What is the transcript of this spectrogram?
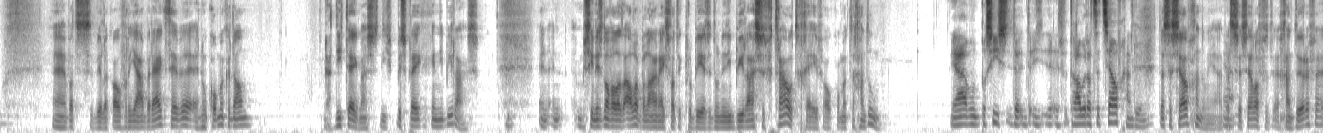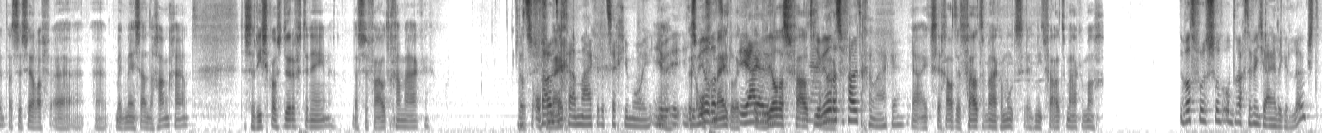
Uh, wat wil ik over een jaar bereikt hebben en hoe kom ik er dan? Nou, die thema's die bespreek ik in die bila's. En, en, misschien is het nog wel het allerbelangrijkste wat ik probeer te doen... in die bila's het vertrouwen te geven, ook om het te gaan doen. Ja, precies. het vertrouwen dat ze het zelf gaan doen. Dat ze het zelf gaan doen, ja. Dat ze zelf gaan durven. Dat ze zelf uh, uh, met mensen aan de gang gaan. Dat ze risico's durven te nemen. Dat ze fouten gaan maken. Dat, ze fouten gaan maken, dat zeg je mooi. Je, je, dat is onvermijdelijk. Dat, ja, ik wil dat ze fouten Je wil dat ze fouten gaan maken. Ja, ik zeg altijd fouten maken moet, niet fouten maken mag. Wat voor soort opdrachten vind je eigenlijk het leukst?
